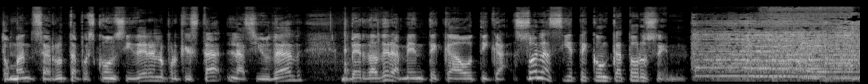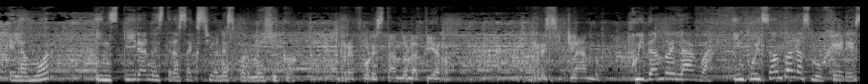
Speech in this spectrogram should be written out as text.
tomando esa ruta, pues considérelo porque está la ciudad verdaderamente caótica. Son las siete con catorce. El amor inspira nuestras acciones por México. Reforestando la tierra, reciclando, cuidando el agua, impulsando a las mujeres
